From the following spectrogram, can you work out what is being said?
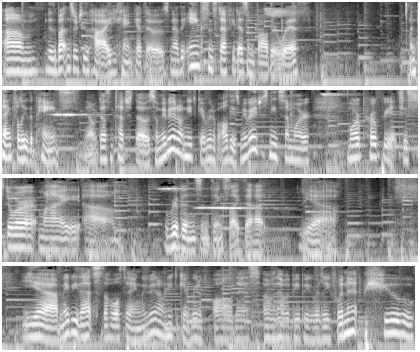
Um, the buttons are too high, he can't get those. Now, the inks and stuff he doesn't bother with. And thankfully, the paints, you know, it doesn't touch those. So maybe I don't need to get rid of all these. Maybe I just need somewhere more appropriate to store my um, ribbons and things like that. Yeah. Yeah, maybe that's the whole thing. Maybe I don't need to get rid of all this. Oh, that would be a big relief, wouldn't it? Phew.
